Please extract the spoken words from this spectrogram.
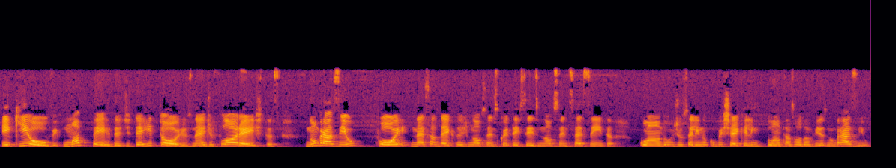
em que houve uma perda de territórios, né, de florestas no Brasil, foi nessa década de 1956 e 1960, quando Juscelino Kubitschek ele implanta as rodovias no Brasil.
